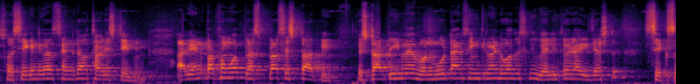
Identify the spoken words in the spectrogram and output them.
सो सेकेंड के बाद सेंड का थर्ड स्टेटमेंट अगेन परफॉर्म हुआ plus plus star P star P में वन मोर टाइम्स इंक्रीमेंट हुआ तो इसकी वैल्यू क्या हो जाएगी? जस्ट सिक्स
